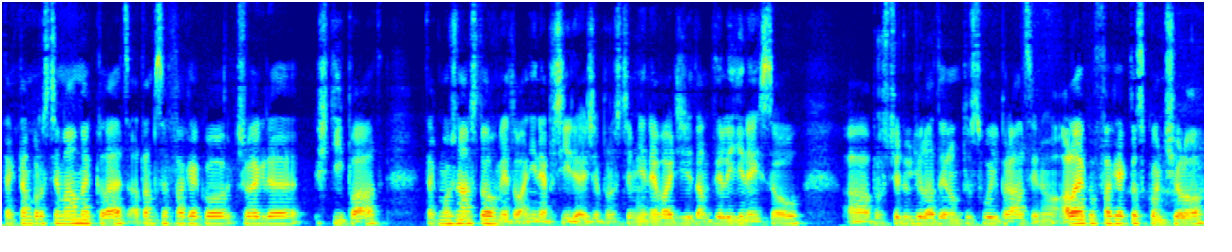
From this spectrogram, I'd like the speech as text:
tak tam prostě máme klec a tam se fakt jako člověk jde štípat, tak možná z toho mě to ani nepřijde, že prostě mě nevadí, že tam ty lidi nejsou a prostě jdu dělat jenom tu svoji práci, no. Ale jako fakt, jak to skončilo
